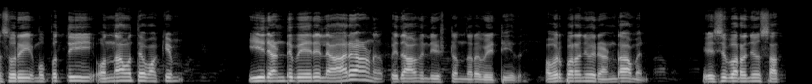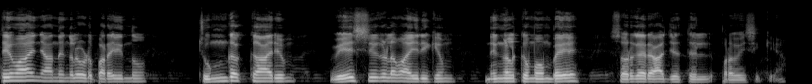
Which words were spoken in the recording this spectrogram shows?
സോറി മുപ്പത്തി ഒന്നാമത്തെ വാക്യം ഈ രണ്ടു പേരിൽ ആരാണ് പിതാവിന്റെ ഇഷ്ടം നിറവേറ്റിയത്? അവർ പറഞ്ഞു രണ്ടാമൻ. യേശു പറഞ്ഞു സത്യമായി ഞാൻ നിങ്ങളോട് പറയുന്നു ചുങ്കക്കാരും വേശ്യകളുമായിരിക്കും നിങ്ങൾക്ക് മുമ്പേ സ്വർഗരാജ്യത്തിൽ പ്രവേശിക്കുക.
